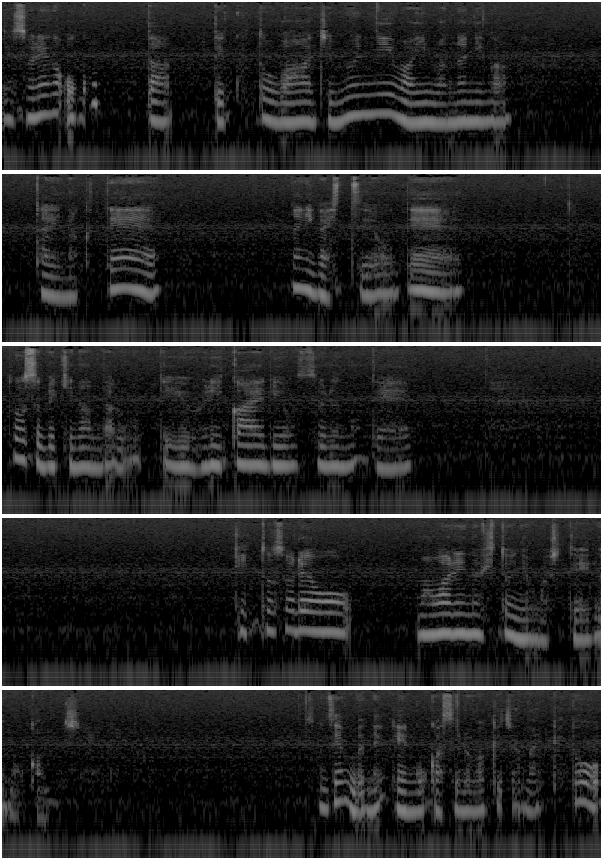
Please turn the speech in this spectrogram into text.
ででそれが起こったってことは自分には今何が足りなくて何が必要でどうすべきなんだろうっていう振り返りをするのできっとそれを周りの人にもしているのかもしれない。全部ね言語化するわけじゃないけど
